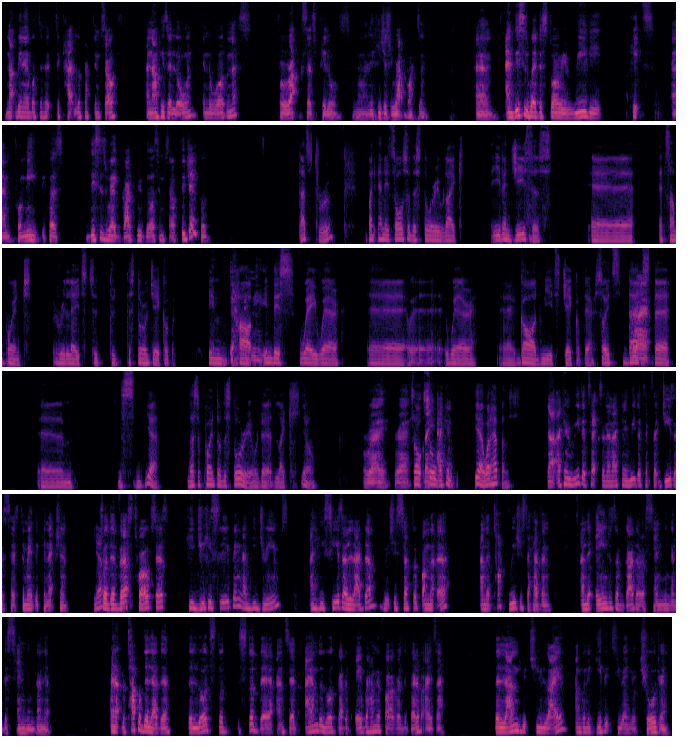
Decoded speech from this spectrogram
not being able to, to look after himself. And now he's alone in the wilderness for rocks as pillows, you know, and he's just rock bottom. Um, and this is where the story really hits um, for me because this is where God reveals himself to Jacob. That's true. But and it's also the story like even jesus uh at some point relates to to the story of jacob in how in this way where uh where uh, god meets jacob there. So it's that's the um this, yeah that's the point of the story or the like you know Right, right. so Like so I can yeah what happens Yeah, I can read the text and then I can read the text that Jesus says to make the connection. Yeah. So the verse 12 says he he's sleeping and he dreams and he sees a ladder which is set up on the earth and the top reaches to heaven and the angels of God are ascending and descending on it. And at the top of the ladder, the Lord stood stood there and said, I am the Lord God of Abraham your father and the God of Isaac. The land which you lie, I'm going to give it to you and your children.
